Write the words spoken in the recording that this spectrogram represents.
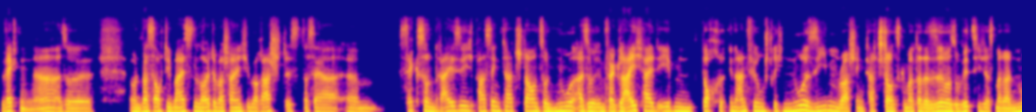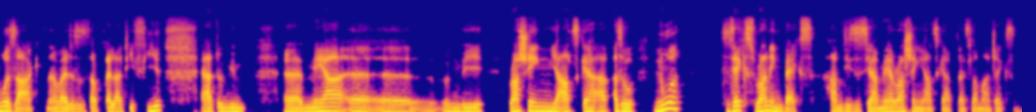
wecken. Ja? Also, und was auch die meisten Leute wahrscheinlich überrascht, ist, dass er ähm, 36 Passing Touchdowns und nur, also im Vergleich halt eben doch in Anführungsstrichen nur sieben Rushing Touchdowns gemacht hat. Das ist immer so witzig, dass man dann nur sagt, ne? weil das ist auch relativ viel. Er hat irgendwie äh, mehr äh, äh irgendwie Rushing Yards gehabt, also nur sechs Running Backs haben dieses Jahr mehr Rushing Yards gehabt als Lamar Jackson.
